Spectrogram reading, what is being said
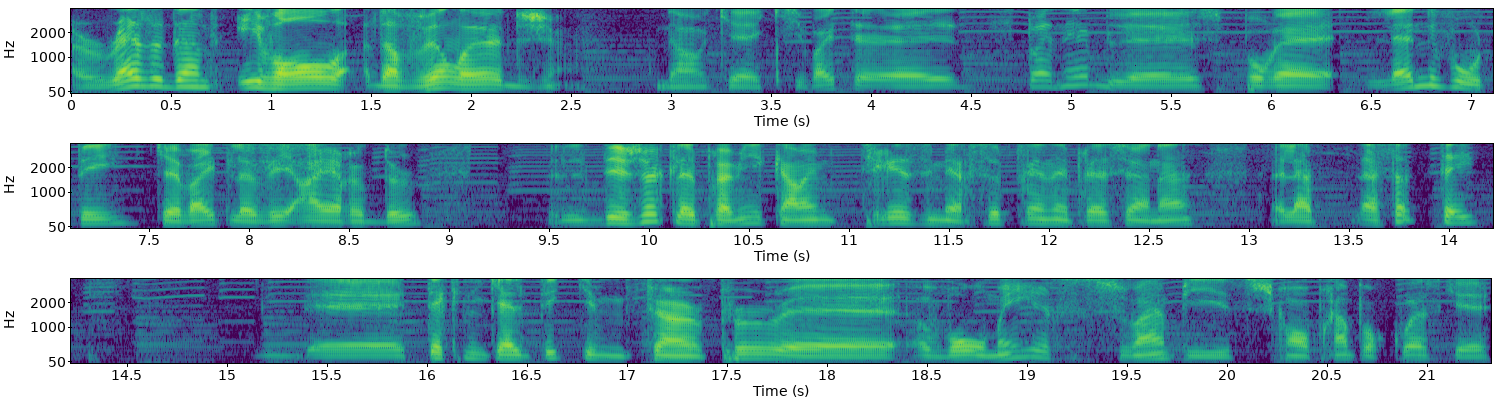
Resident Evil The Village. Donc, euh, qui va être euh, disponible euh, pour euh, la nouveauté qui va être le VR2. Déjà que le premier est quand même très immersif, très impressionnant. Euh, La, la seule peut-être technicalité qui me fait un peu euh, vomir souvent, puis je comprends pourquoi est-ce que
